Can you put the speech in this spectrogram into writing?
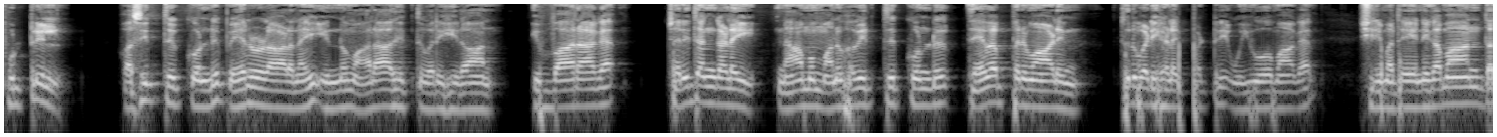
புற்றில் வசித்து கொண்டு பேருளாளனை இன்னும் ஆராதித்து வருகிறான். இவ்வாறாக சரிதங்களை நாமும் அனுபவித்துக் கொண்டு தேவப்பெருமாளின் திருவடிகளைப் பற்றி உய்வோமாக ஸ்ரீமதே நிகமாந்த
